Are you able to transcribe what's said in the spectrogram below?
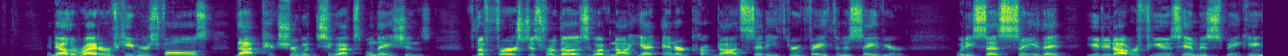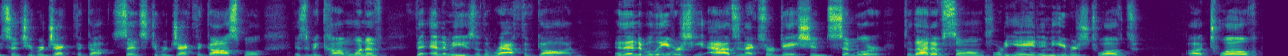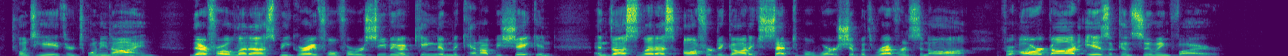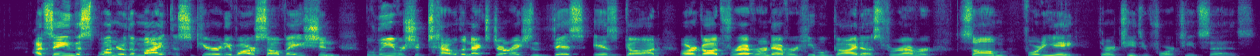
And now the writer of Hebrews follows that picture with two explanations. The first is for those who have not yet entered God's city through faith in his Savior. When he says, "See that you do not refuse him who's speaking, since you reject the go- since to reject the gospel is to become one of the enemies of the wrath of God." And then to believers, he adds an exhortation similar to that of Psalm 48 in Hebrews 12, uh, 12 28 through 29. Therefore, let us be grateful for receiving a kingdom that cannot be shaken, and thus let us offer to God acceptable worship with reverence and awe, for our God is a consuming fire. I've the splendor, the might, the security of our salvation. Believers should tell the next generation this is God, our God forever and ever. He will guide us forever. Psalm 48, 13 through 14 says.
